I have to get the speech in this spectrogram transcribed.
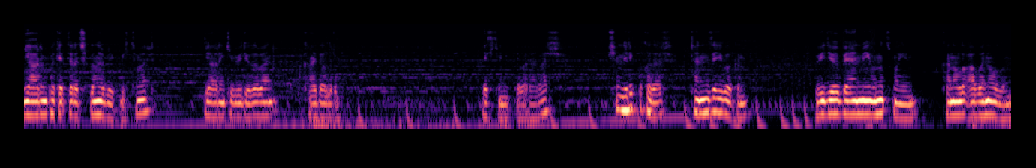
Yarın paketler açıklanır büyük bir ihtimal. Yarınki videoda ben kayda alırım. Etkinlikle beraber. Şimdilik bu kadar. Kendinize iyi bakın. Videoyu beğenmeyi unutmayın. Kanala abone olun.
